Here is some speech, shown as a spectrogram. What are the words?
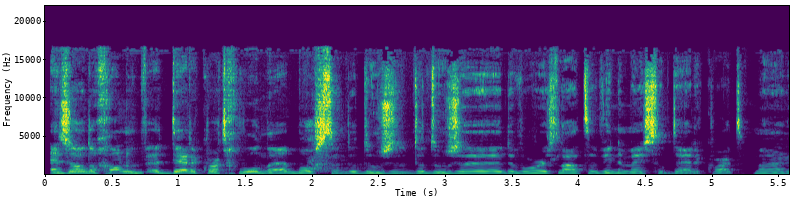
en ze hadden gewoon een derde kwart gewonnen, hè, Boston. Dat doen, ze, dat doen ze de Warriors laten winnen, meestal het derde kwart. Maar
